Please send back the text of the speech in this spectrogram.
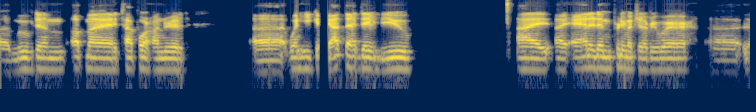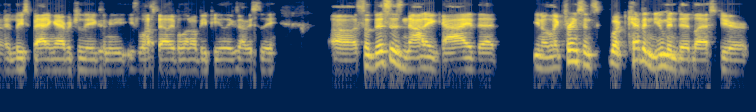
Uh, moved him up my top 400. Uh, when he got that debut, I I added him pretty much everywhere, uh, at least batting average leagues. I mean, he's less valuable in OBP leagues, obviously. Uh, so this is not a guy that you know, like for instance, what Kevin Newman did last year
